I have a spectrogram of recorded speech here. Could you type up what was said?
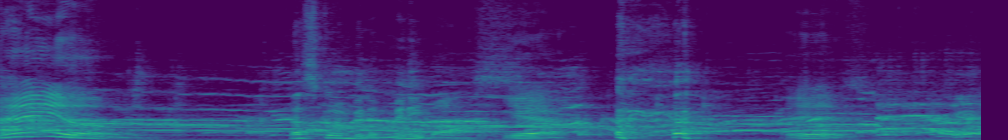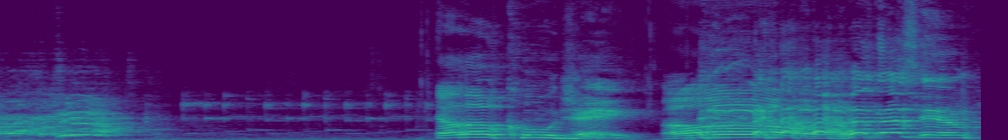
Damn. That's gonna be the mini boss. Yeah. it is. LL Cool J. Oh. That's him.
